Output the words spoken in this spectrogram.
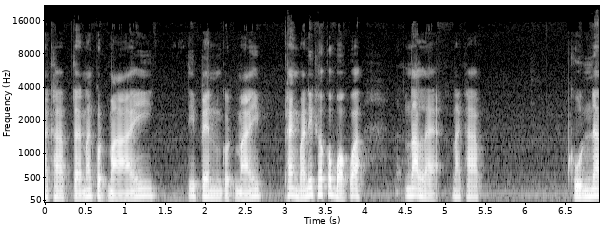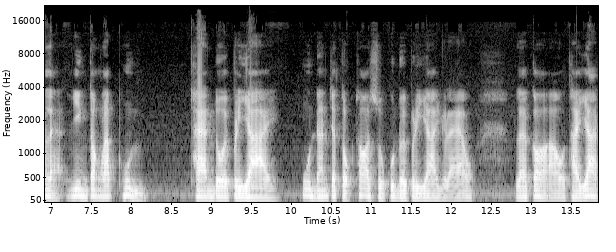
นะครับ แต่นักกฎหมายที่เป็นกฎหมาย แพ่งพาณิชย์เขาก็บอกว่านั่นแหละนะครับ คุณนั่นแหละ ยิ่งต้องรับหุ้นแทนโดยปริยาย หุ้นนั้นจะตกทอดสู่คุณโดยปริยายอยู่แล้ว แล้วก็เอาทายาท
